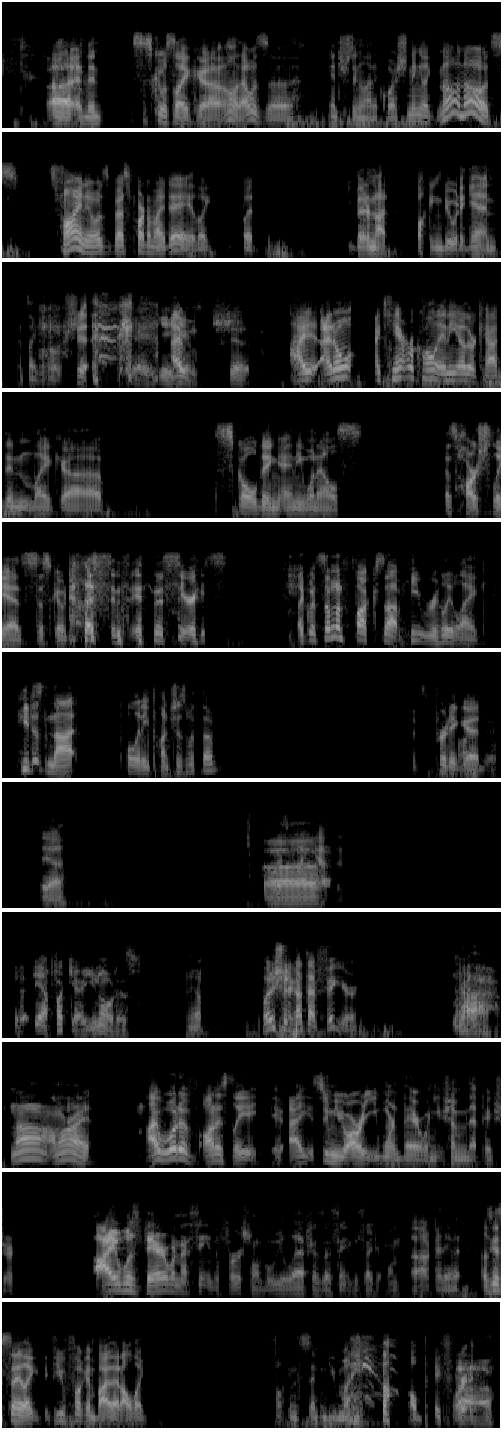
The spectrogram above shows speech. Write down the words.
uh, and then Sisko's like, uh, oh, that was a interesting line of questioning. Like, no, no, it's it's fine. It was the best part of my day. Like, but you better not fucking do it again. It's like, oh shit. yeah, he I- gave him some shit. I I don't I can't recall any other captain like uh scolding anyone else as harshly as Sisko does in, in this series. Like when someone fucks up, he really like he does not pull any punches with them. It's pretty Fuck good. you. Yeah. Always my Uh, captain. yeah, fuck yeah, you know it is. Yep. But he should have got that figure. Ah, no, I'm all right. I would have honestly. I assume you already you weren't there when you showed me that picture. I was there when I sent you the first one, but we left as I sent you the second one. Oh, god damn it. I was gonna say like if you fucking buy that, I'll like fucking send you money. I'll pay for it. Uh,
